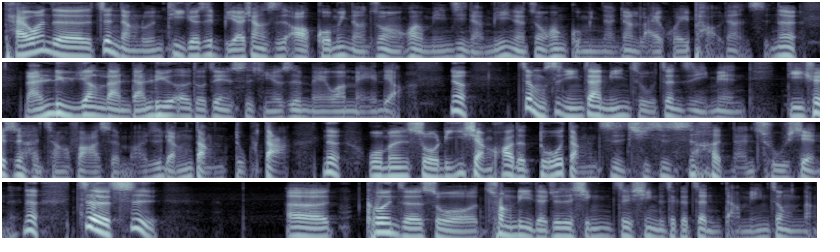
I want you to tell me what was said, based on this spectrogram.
台湾的政党轮替就是比较像是哦，国民党中换民进党，民进党中换国民党这样来回跑这样子。那蓝绿一样烂，蓝绿恶斗这件事情就是没完没了。那这种事情在民主政治里面的确是很常发生嘛，就是两党独大。那我们所理想化的多党制其实是很难出现的。那这次，呃，柯文哲所创立的就是新最新的这个政党民众党，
